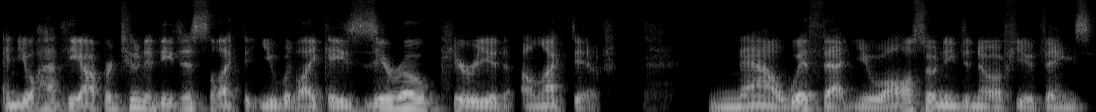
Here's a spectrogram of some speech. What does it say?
and you'll have the opportunity to select that you would like a zero period elective. Now, with that, you also need to know a few things.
